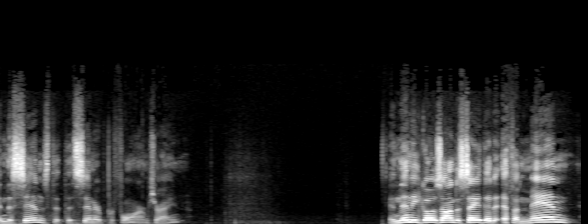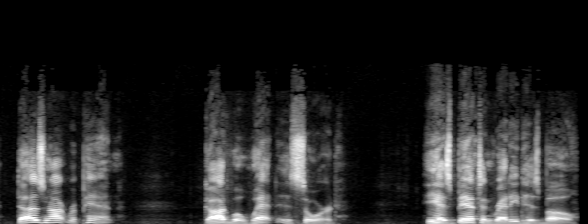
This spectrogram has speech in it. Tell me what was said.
and the sins that the sinner performs, right? And then he goes on to say that if a man does not repent, God will whet his sword. He has bent and readied his bow.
